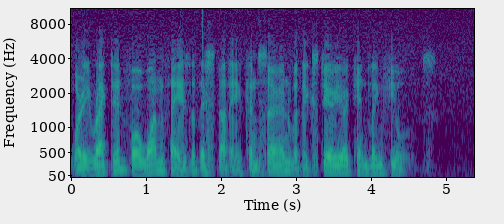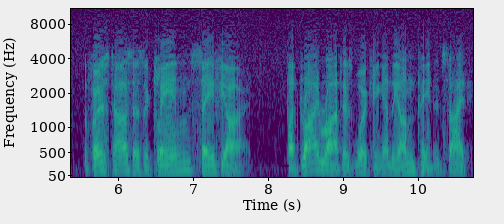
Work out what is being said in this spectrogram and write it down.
were erected for one phase of this study concerned with exterior kindling fuels. The first house has a clean, safe yard, but dry rot is working in the unpainted siding.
